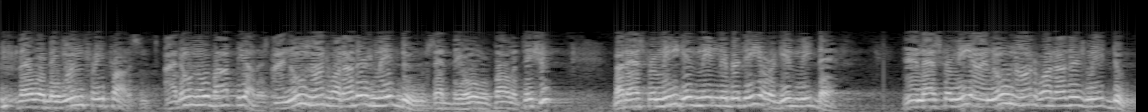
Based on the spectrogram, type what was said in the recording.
there will be one free Protestant. I don't know about the others. I know not what others may do, said the old politician. But as for me, give me liberty or give me death. And as for me, I know not what others may do.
